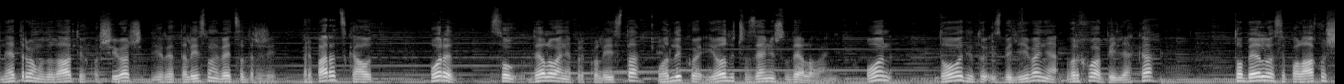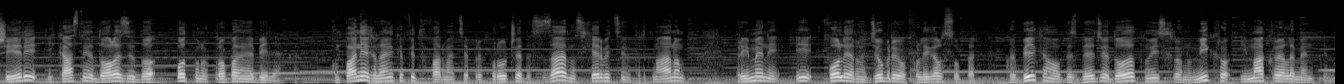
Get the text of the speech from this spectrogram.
ne trebamo dodavati okošivač jer ga talisman već sadrži. Preparat Scout, pored svog delovanja preko lista, odlikuje i odlično zemljišno delovanje. On dovodi do izbeljivanja vrhova biljaka, to belilo se polako širi i kasnije dolazi do potpunog propadanja biljaka. Kompanija Galenika fitofarmacija preporučuje da se zajedno s herbicidnim tretmanom primeni i folijarno đubrivo Foligal Super, koje biljkama obezbeđuje dodatnu ishranu mikro i makroelementima.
